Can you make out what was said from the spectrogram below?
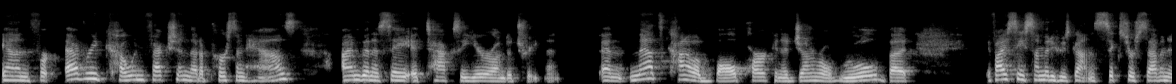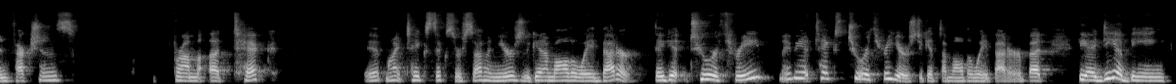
And for every co-infection that a person has, I'm going to say it tacks a year onto treatment and, that's kind of a ballpark and a general rule but if i see somebody who's gotten six or seven infections from a tick it might take six or seven years to get them all the way better. They get two or three maybe it takes two or three years to get them all the way better. But the idea being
